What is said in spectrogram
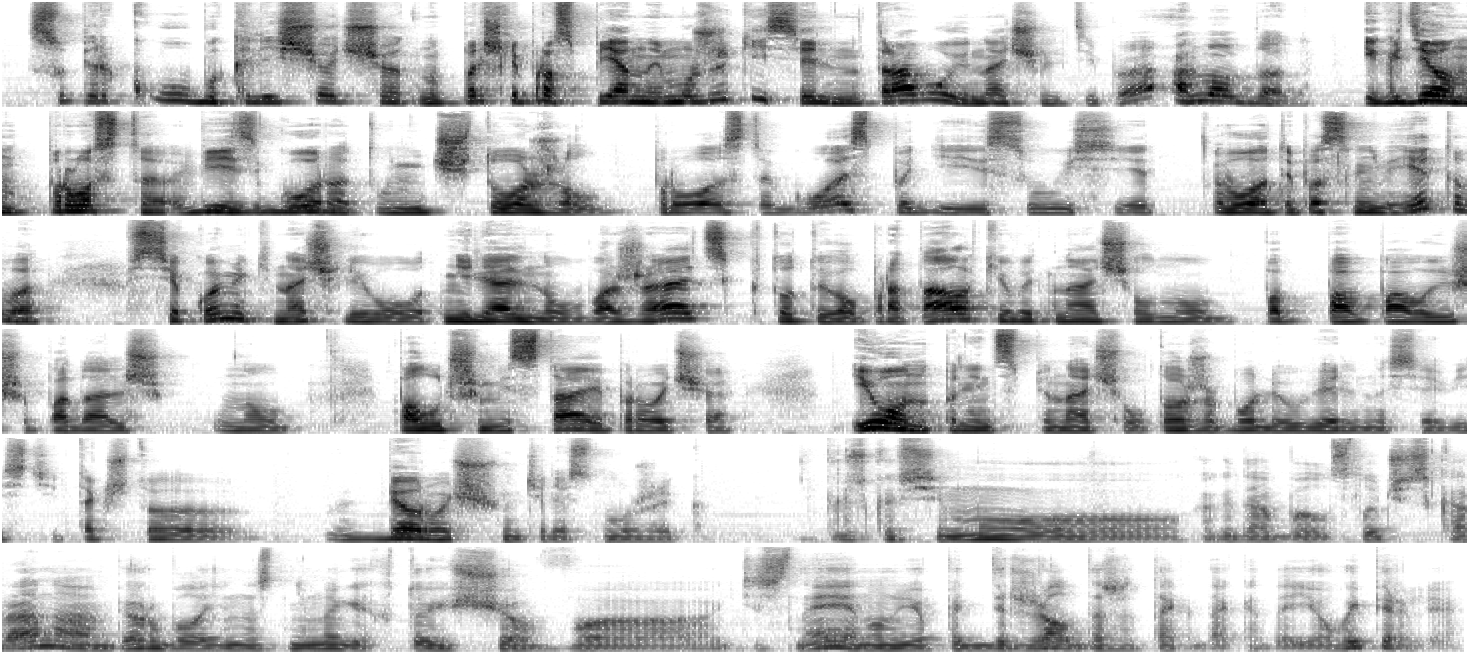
суперкубок или еще что-то. Ну, пришли просто пьяные мужики, сели на траву и начали типа... А, да, да. И где он просто весь город уничтожил. Просто, господи Иисусе. Вот, и после этого все комики начали его вот нереально уважать, кто-то его проталкивать начал, ну, повыше, подальше, ну, получше места и прочее. И он, в принципе, начал тоже более уверенно себя вести. Так что Бер очень интересный мужик. Плюс ко всему, когда был случай с Корана, Бер был один из немногих, кто еще в э, Диснее, но он ее поддержал даже тогда, когда ее выперли.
